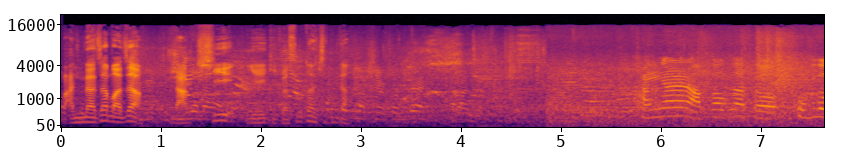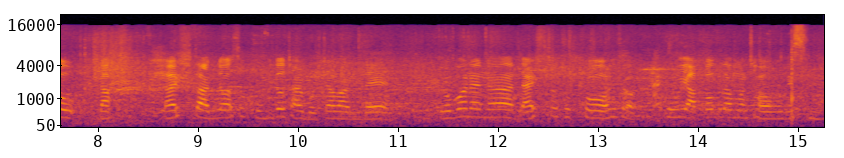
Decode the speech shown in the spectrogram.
만나자마자 낚시 얘기가 쏟아진다. 작년에는 아빠보다 더 고기도 나, 날씨도 안 좋아서 고기도 잘 못 잡았는데 이번에는 날씨도 좋고 해서 고기 아빠보다 한번 잡아보겠습니다.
